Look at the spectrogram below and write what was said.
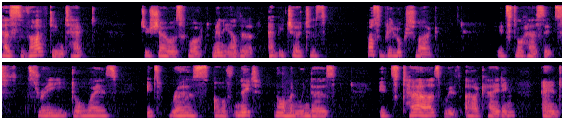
has survived intact to show us what many other abbey churches possibly looks like. It still has its three doorways, its rows of neat Norman windows, its towers with arcading and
